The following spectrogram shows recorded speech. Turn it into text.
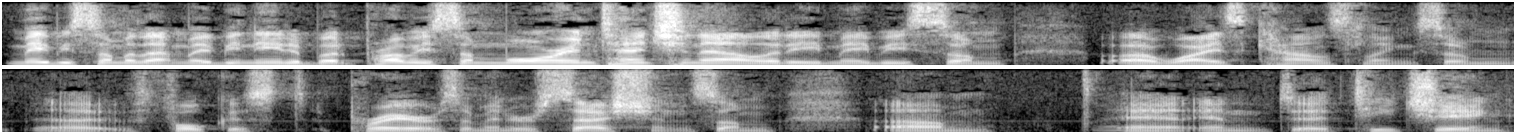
maybe some of that may be needed, but probably some more intentionality, maybe some uh, wise counseling, some uh, focused prayer, some intercession, some um, and, and uh, teaching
